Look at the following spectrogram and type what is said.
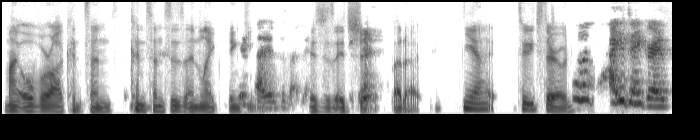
My overall consensus consensus and like thinking is just it's shit. But uh, yeah, to each their own. I digress.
